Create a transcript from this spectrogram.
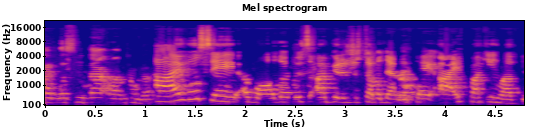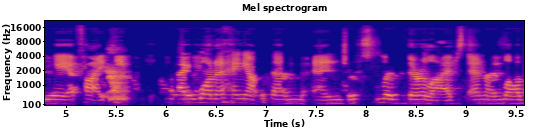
I've listened to that one. I will say, of all those, I'm going to just double down and say, I fucking love the AFI people. I want to hang out with them and just live their lives. And I love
